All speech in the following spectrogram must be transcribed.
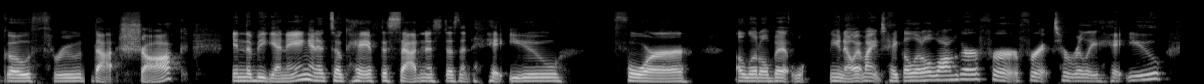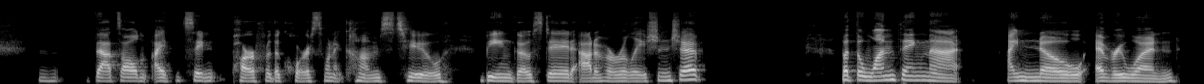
go through that shock in the beginning. And it's okay if the sadness doesn't hit you for a little bit, you know, it might take a little longer for for it to really hit you. That's all I'd say par for the course when it comes to being ghosted out of a relationship. But the one thing that I know everyone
